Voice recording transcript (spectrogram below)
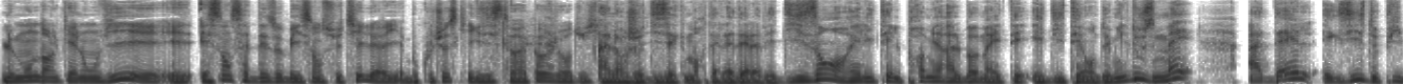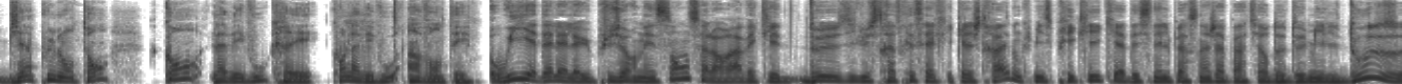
le monde dans lequel on vit. Et, et- et sans cette désobéissance utile, il y a beaucoup de choses qui n'existeraient pas aujourd'hui. Alors je disais que Mortel Adèle avait 10 ans. En réalité, le premier album a été édité en 2012, mais Adèle existe depuis bien plus longtemps. Quand l'avez-vous créé? Quand l'avez-vous inventé? Oui, Adèle, elle a eu plusieurs naissances. Alors, avec les deux illustratrices avec lesquelles je travaille, donc Miss Prickly qui a dessiné le personnage à partir de 2012,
